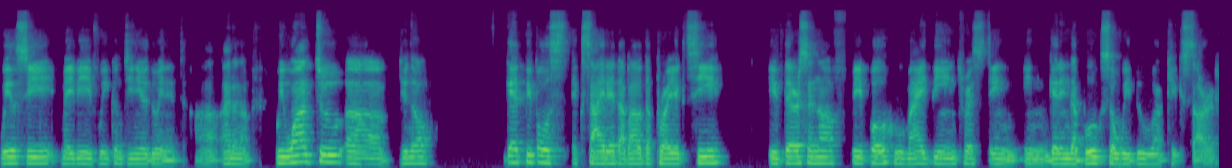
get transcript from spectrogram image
we'll see. Maybe if we continue doing it, uh, I don't know. We want to, uh, you know, get people excited about the project. See if there's enough people who might be interested in in getting the book so we do a kickstarter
